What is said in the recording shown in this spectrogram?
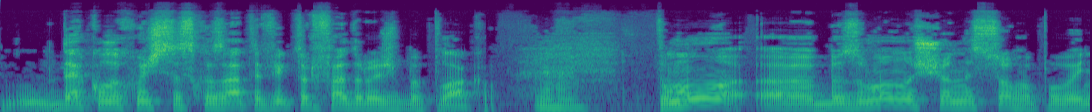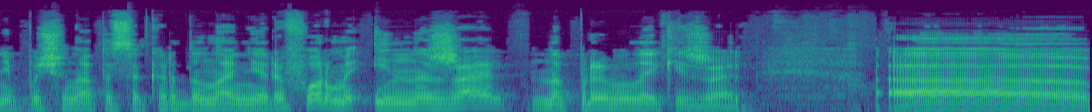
деколи хочеться сказати, Віктор Федорович би плакав. Тому е, безумовно, що не з цього повинні починатися кардинальні реформи, і на жаль, на превеликий жаль. е,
